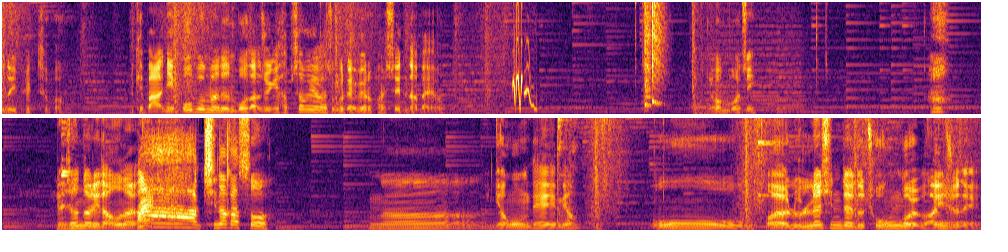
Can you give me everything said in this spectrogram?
sound effect 봐. 이렇게 많이 뽑으면은 뭐 나중에 합성해가지고 레벨업 할 수 있나봐요. 이건 뭐지? 헉! legendary 나오나요? 아 지나갔어. 아, 영웅 4명? 오, 아, 룰렛인데도 좋은 걸 많이 주네.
